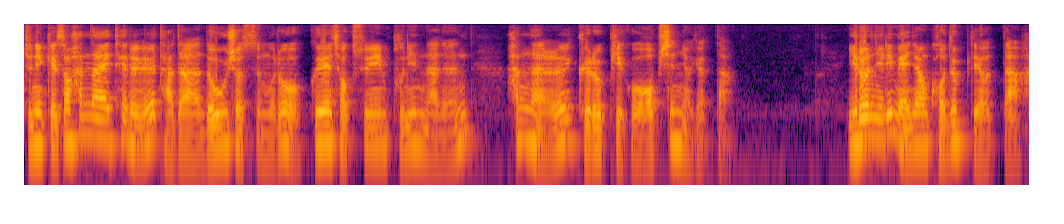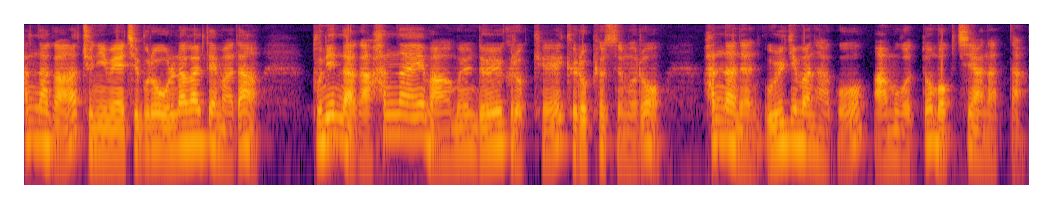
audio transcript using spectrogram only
주님께서 한나의 태를 닫아 놓으셨으므로 그의 적수인 분인나는 한나를 괴롭히고 업신여겼다. 이런 일이 매년 거듭되었다. 한나가 주님의 집으로 올라갈 때마다 분인나가 한나의 마음을 늘 그렇게 괴롭혔으므로 한나는 울기만 하고 아무것도 먹지 않았다.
